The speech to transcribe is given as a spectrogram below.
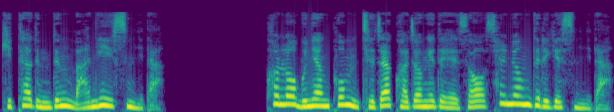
기타 등등 많이 있습니다. 컬러 문양폼 제작 과정에 대해서 설명드리겠습니다.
